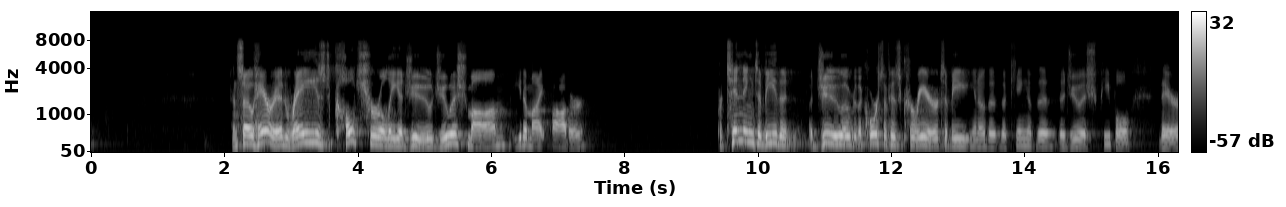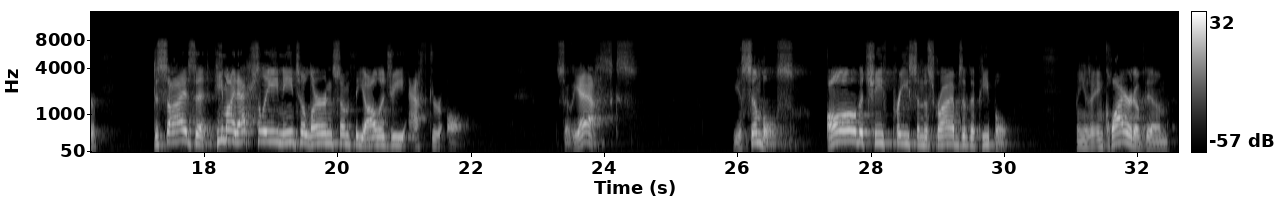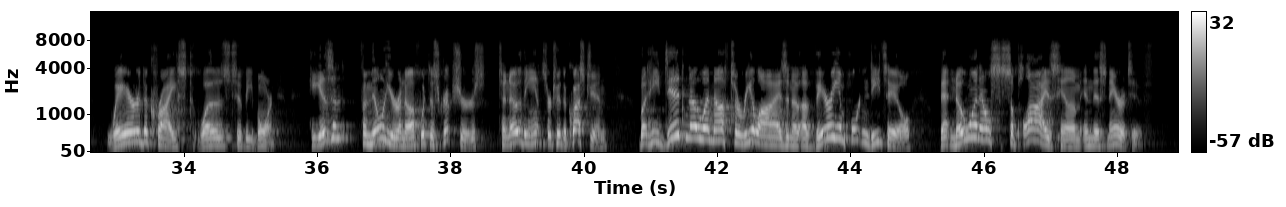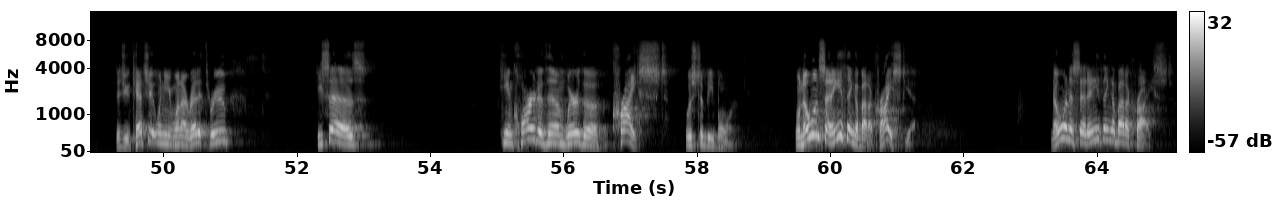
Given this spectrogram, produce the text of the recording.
And so Herod raised culturally a Jew, Jewish mom, Edomite father, pretending to be the, a Jew over the course of his career, to be, you know, the, the king of the, the Jewish people there, decides that he might actually need to learn some theology after all. So he asks, he assembles all the chief priests and the scribes of the people and he inquired of them where the Christ was to be born. He isn't familiar enough with the scriptures to know the answer to the question, but he did know enough to realize in a, a very important detail that no one else supplies him in this narrative. Did you catch it when, you, when I read it through? He says, He inquired of them where the Christ was to be born. Well, no one said anything about a Christ yet. No one has said anything about a Christ.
